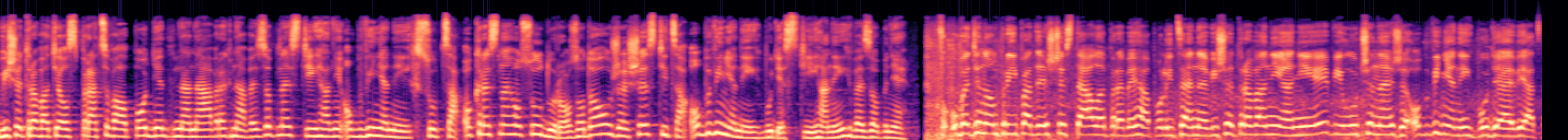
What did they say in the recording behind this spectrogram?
Vyšetrovateľ spracoval podnet na návrh na väzobné stíhanie obvinených. Sudca okresného súdu rozhodol, že šestica obvinených bude stíhaných väzobne. V uvedenom prípade ešte stále prebieha policajné vyšetrovanie a nie je vylúčené, že obvinených bude aj viac.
